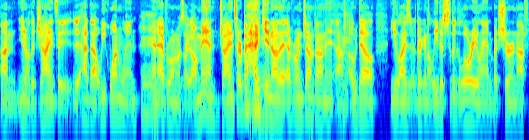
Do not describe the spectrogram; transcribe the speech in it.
Um, you know, the Giants they had that Week One win, Mm-hmm. and everyone was like, "Oh man, Giants are back!" You know, that everyone jumped on it. Um, Odell, Eli's, they're, they're going to lead us to the glory land. But sure enough,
